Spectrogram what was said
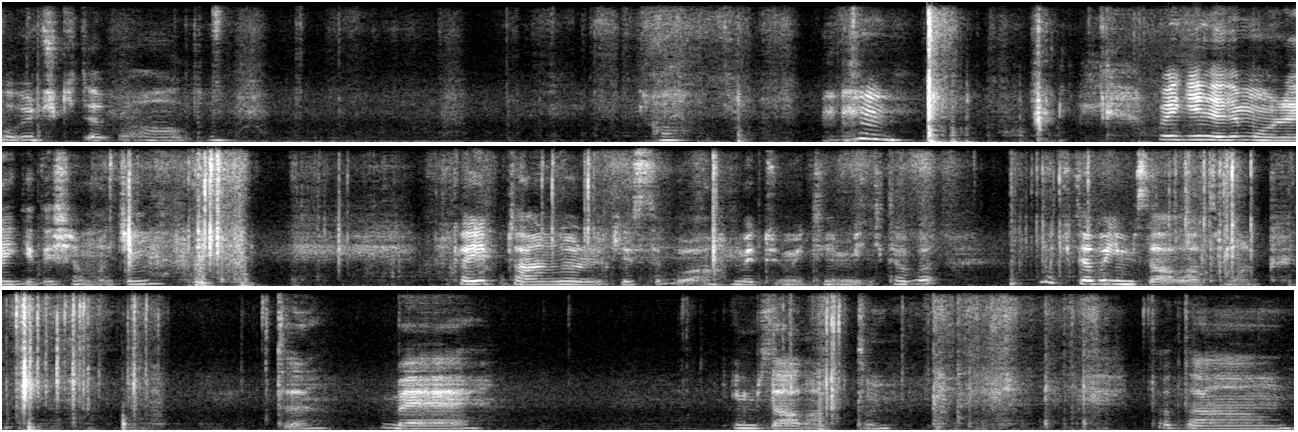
bu üç kitabı aldım. Ah. Ve gelelim oraya gidiş amacım. Kayıp Tanrılar Ülkesi bu Ahmet Ümit'in bir kitabı. Bu kitabı imzalatmak. Ve imzalattım. Tadam.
